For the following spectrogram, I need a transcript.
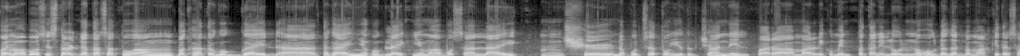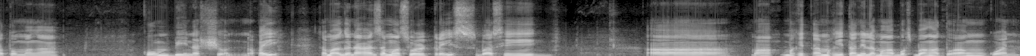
kaya mga boss, start na ta sa to ang paghatag og guide. Ah, tagayin niyo kog like niyo mga boss ha. Like, and share na pud sa atong YouTube channel para ma-recommend pa ta ni Lolo no og daghan pa makita sa atong mga kombinasyon. Okay? Sa mga ganahan sa mga sword trace, basig mak- makita makita nila mga boss ba nga to ang kwan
